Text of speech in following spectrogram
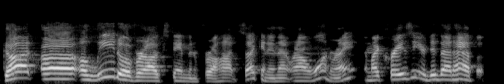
got uh, a lead over Alex Damon for a hot second in that round one, right? Am I crazy or did that happen?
